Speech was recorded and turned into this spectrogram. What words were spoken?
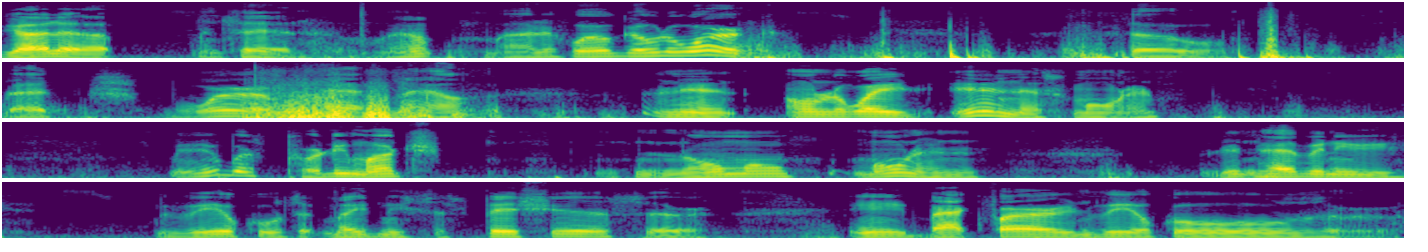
got up, and said, well, might as well go to work. So that's where I'm at now. And then on the way in this morning, it was pretty much normal morning didn't have any vehicles that made me suspicious or any backfiring vehicles or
